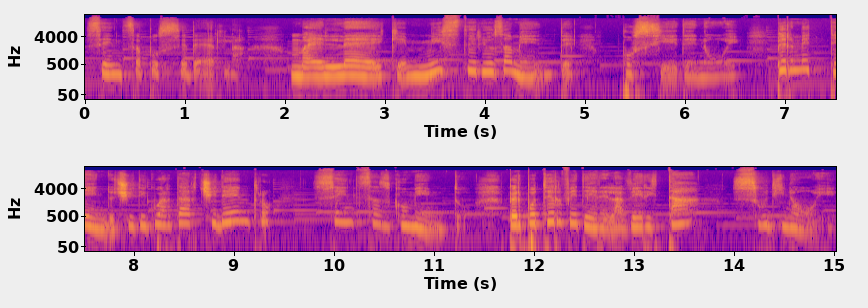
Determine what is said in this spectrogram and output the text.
senza possederla, ma è lei che misteriosamente possiede noi, permettendoci di guardarci dentro senza sgomento, per poter vedere la verità su di noi.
